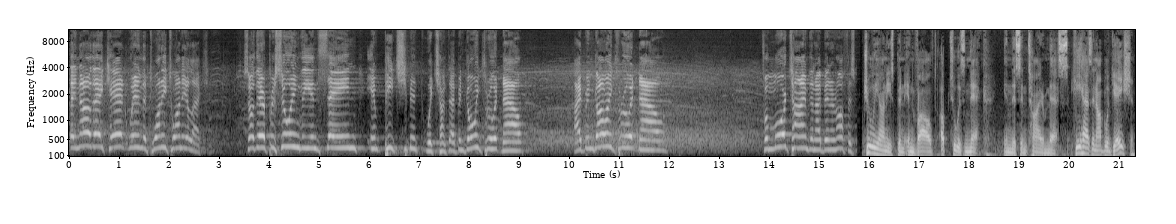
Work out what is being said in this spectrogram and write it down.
They know they can't win the 2020 election. So they're pursuing the insane impeachment witch hunt. I've been going through it now. I've been going through it now for more time than I've been in office. Giuliani's been involved up to his neck in this entire mess. He has an obligation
